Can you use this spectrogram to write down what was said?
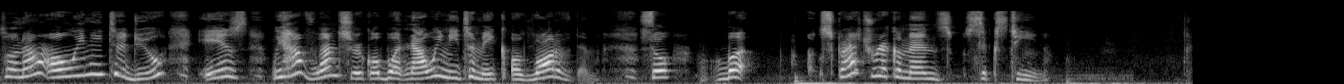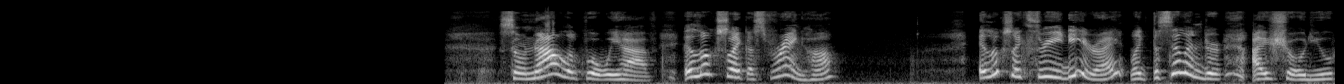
So now all we need to do is we have one circle, but now we need to make a lot of them. So, but Scratch recommends 16. So now look what we have. It looks like a spring, huh? It looks like 3D, right? Like the cylinder I showed you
